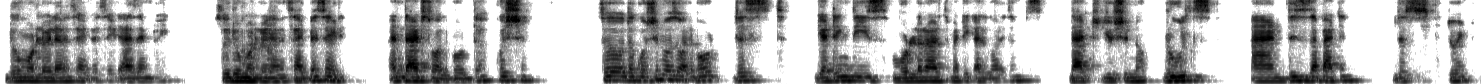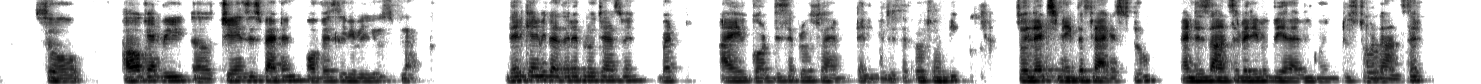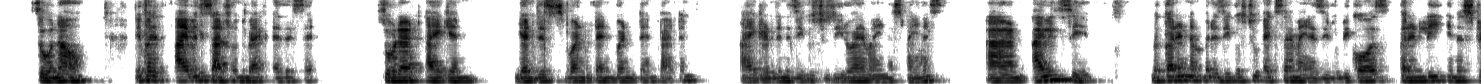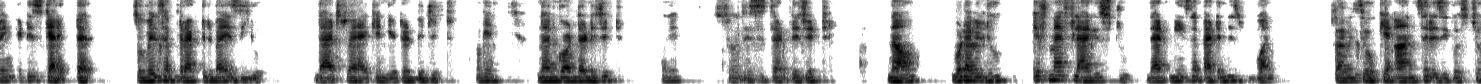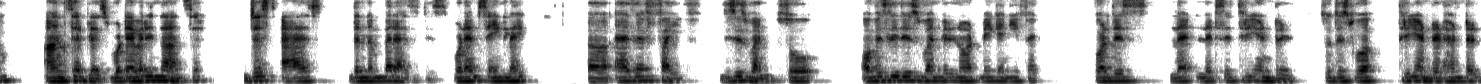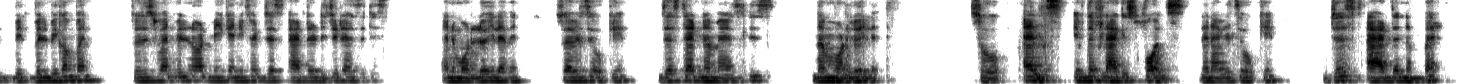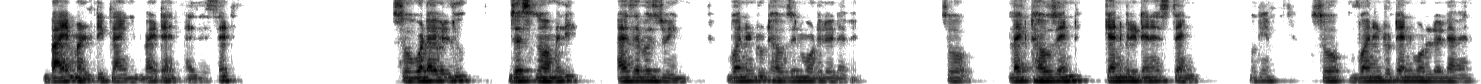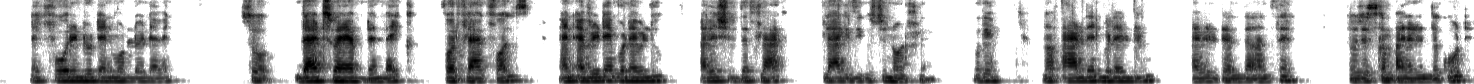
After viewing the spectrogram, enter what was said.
do modulo 11 side by side as I'm doing. So do modulo 11 side by side. And that's all about the question. So the question was all about just getting these modular arithmetic algorithms that you should know, rules, and this is the pattern. Just do it. So how can we uh, change this pattern? Obviously, we will use flag. There can be the other approach as well, but I got this approach, so I am telling you this approach only. So let's make the flag as true. And this is the answer variable where I will going to store the answer. So now, if I, I will start from the back, as I said, so that I can get this 110, 110 pattern. i greater than is equals to 0, i minus minus. And I will say the current number is equals to xi minus 0 because currently in a string it is character. So we'll subtract it by 0. That's why I can get a digit. Okay. Now I've got the digit. Okay. So this is that digit. Now what I will do, if my flag is true, that means the pattern is 1. So I will say, okay, answer is equals to answer plus whatever in the answer, just as the number as it is. What I'm saying like, uh, as a 5, this is 1. So obviously this 1 will not make any effect. For this, let, let's say 300. So this was 300, 100 will, become 1. So this one will not make any effect, just add the digit as it is and modulo 11. So I will say, okay, just add num as it is, num modulo 11. So else, if the flag is false, then I will say, okay, just add the number by multiplying it by 10, as I said. So what I will do, just normally, as I was doing, 1 into 1000 modulo 11. So like 1000 can be written as 10. Okay. So 1 into 10 modulo 11, like 4 into 10 modulo 11. So that's why I've done like for flag false. And every time what I will do, I will shift the flag. Flag is equals to not flag. Okay. Now add then what I will do, I will return the answer. So just compile it in the code.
